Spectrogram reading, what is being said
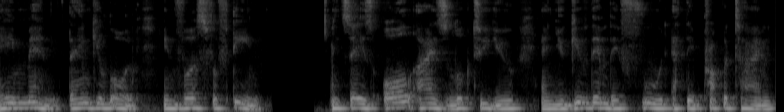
Amen. Thank you, Lord. In verse 15, it says, All eyes look to you, and you give them their food at their proper time.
